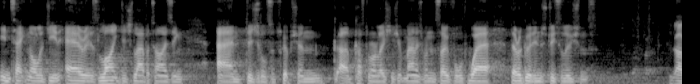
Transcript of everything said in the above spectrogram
in technology in areas like digital advertising and digital subscription, um, customer relationship management, and so forth, where there are good industry solutions. Uh,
